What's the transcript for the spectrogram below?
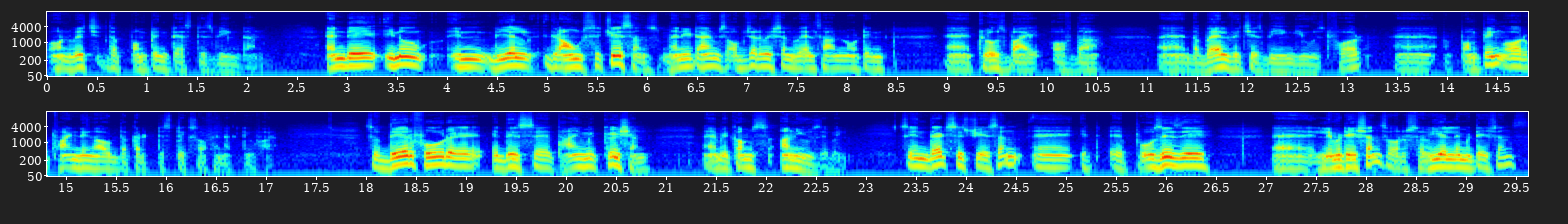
on which the pumping test is being done. And uh, you know in real ground situations many times observation wells are not in uh, close by of the uh, the well which is being used for uh, pumping or finding out the characteristics of an aquifer. So, therefore, uh, this uh, Thiem equation becomes unusable. So, in that situation it poses a limitations or severe limitations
